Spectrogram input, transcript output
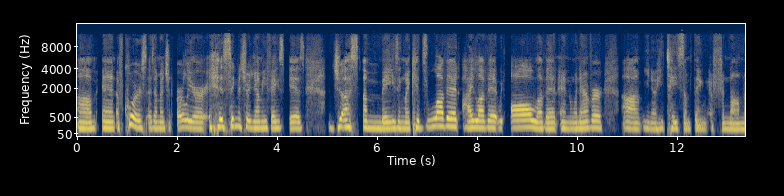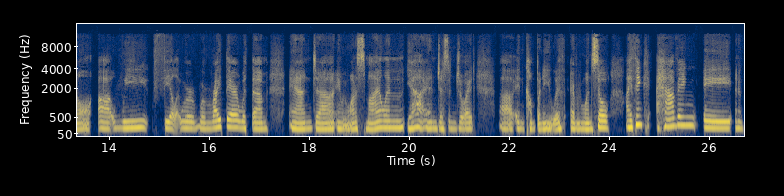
Um, and of course, as I mentioned earlier, his signature yummy face is just amazing. My kids love it. I love it. We all love it. And whenever, um, you know, he tastes something phenomenal, uh, we feel it. We're, we're right there with them and, uh, and we want to smile and yeah, and just enjoy it uh, in company with everyone. So I think having a an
